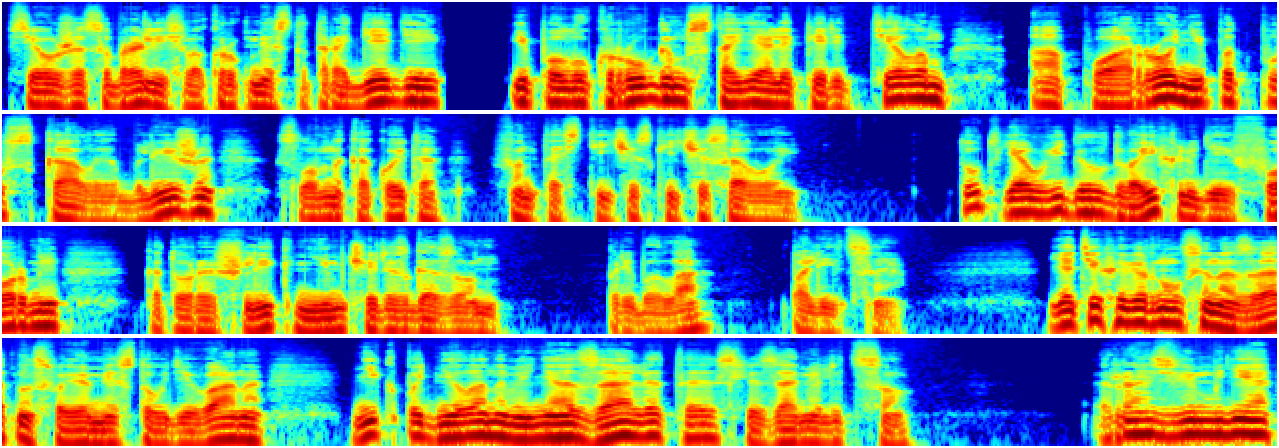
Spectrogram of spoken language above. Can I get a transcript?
Все уже собрались вокруг места трагедии и полукругом стояли перед телом, а Пуаро не подпускал их ближе, словно какой-то фантастический часовой. Тут я увидел двоих людей в форме, которые шли к ним через газон. Прибыла полиция. Я тихо вернулся назад на свое место у дивана. Ник подняла на меня залитое слезами лицо. «Разве мне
